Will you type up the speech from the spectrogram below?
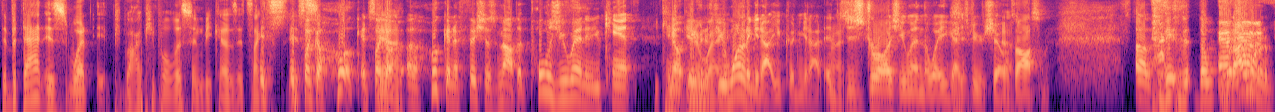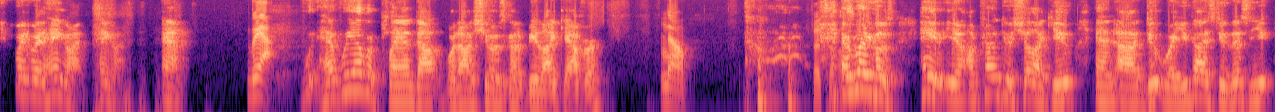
but that is what it, why people listen because it's like It's it's like a hook. It's like Yeah. a, a hook in a fish's mouth that pulls you in, and you can't. You, can't know, get even away. if you wanted to get out, you couldn't get out. It Right. just draws you in the way you guys do your show. It's awesome. Uh, the, the, the, what I Anna, wanted to wait, wait, hang on, hang on. Anna, yeah. Have we ever planned out what our show is going to be like ever? No. That's awesome. Everybody goes, hey, you know, I'm trying to do a show like you, and uh, do where you guys do this, and you,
